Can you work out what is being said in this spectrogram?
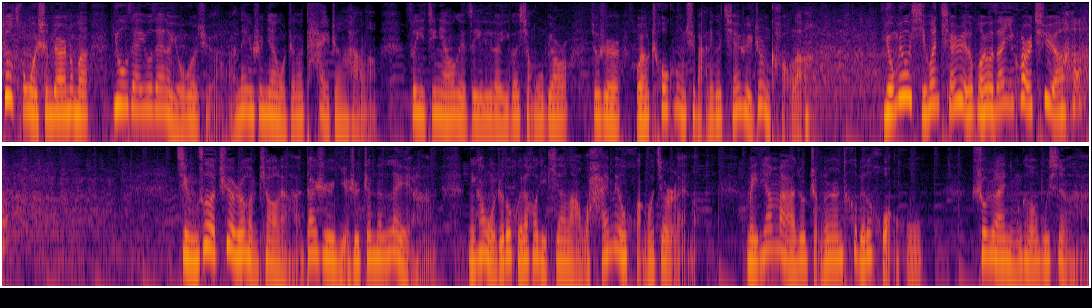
就从我身边那么悠哉悠哉的游过去，哇，那一瞬间我真的太震撼了。所以今年我给自己立了一个小目标，就是我要抽空去把那个潜水证考了。有没有喜欢潜水的朋友，咱一块儿去啊？景色确实很漂亮啊，但是也是真的累啊。你看我这都回来好几天了，我还没有缓过劲儿来呢。每天吧，就整个人特别的恍惚。说出来你们可能不信哈，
